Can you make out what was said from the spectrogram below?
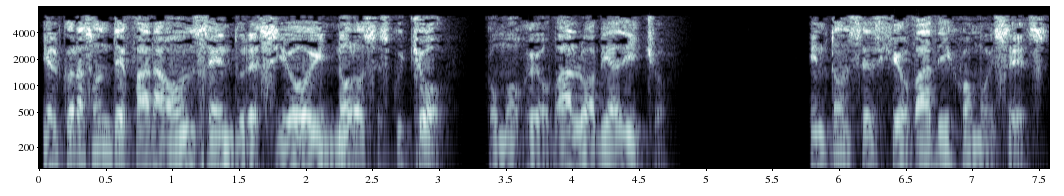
Y el corazón de Faraón se endureció y no los escuchó, como Jehová lo había dicho. Entonces Jehová dijo a Moisés,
